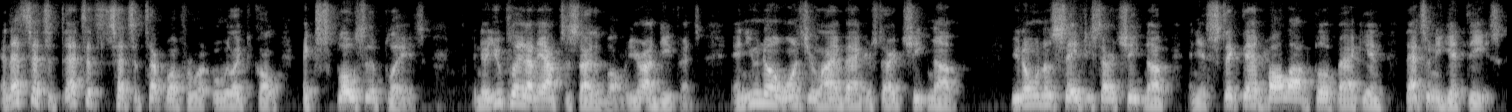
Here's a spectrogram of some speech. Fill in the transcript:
And that sets a, that sets, sets a tempo for what we like to call explosive plays. You know, you played on the opposite side of the ball. You're on defense. And you know, once your linebackers start cheating up, you know, when those safeties start cheating up and you stick that ball out and pull it back in, that's when you get these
